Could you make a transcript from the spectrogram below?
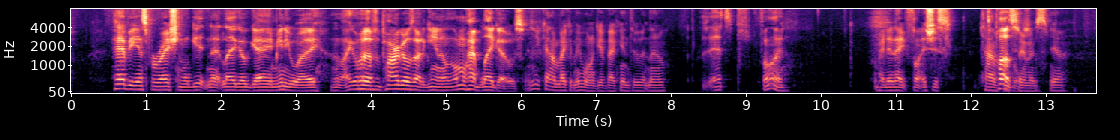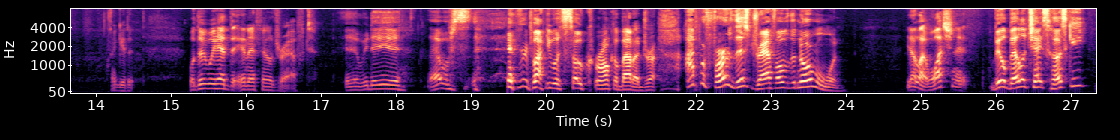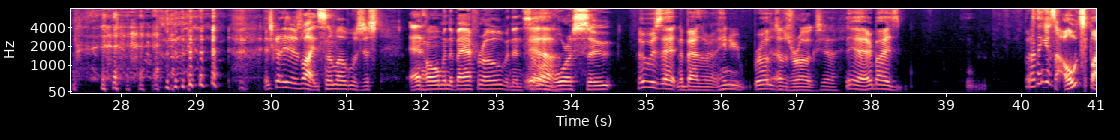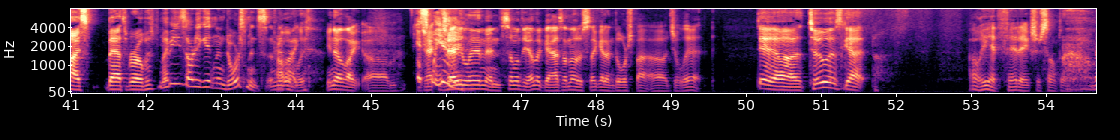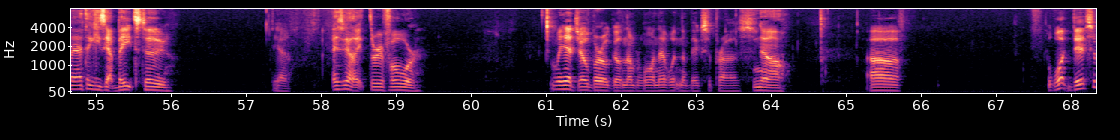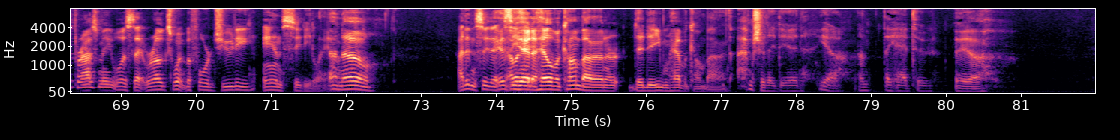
heavy inspirational getting that Lego game anyway. I'm like, well, if the power goes out again, I'm to have Legos. And you're kind of making me want to get back into it now. It's fun. I mean, it ain't fun. It's just Time puzzles. consuming. Yeah, I get it. Well, dude, we had the NFL draft. Yeah, we did. That was everybody was so crunk about a draft. I prefer this draft over the normal one. Yeah, like watching it. Bill Belichick's Husky. It's crazy. It's like some of them was just at home in the bathrobe, and then some of Yeah. them wore a suit. Who was that in the bathroom? Henry Ruggs. That was Ruggs. Yeah. yeah, everybody's. But I think it's an Old Spice bathrobe. Maybe he's already getting endorsements. I mean, Probably. like, you know, like um, It's Ja- weird. Jalen and some of the other guys. I noticed they got endorsed by uh, Gillette. yeah, uh, Tua's got. Oh, he had FedEx or something. Oh man, I think he's got Beats too. Yeah. He's got like three or four. We had Joe Burrow go number one. That wasn't a big surprise. No, Uh, what did surprise me was that Ruggs went before Jeudy and CeeDee Lamb. I know. I didn't see that. I guess he mean, had a hell of a combine, or did he even have a combine? I'm sure they did. Yeah, i they had to. Yeah.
